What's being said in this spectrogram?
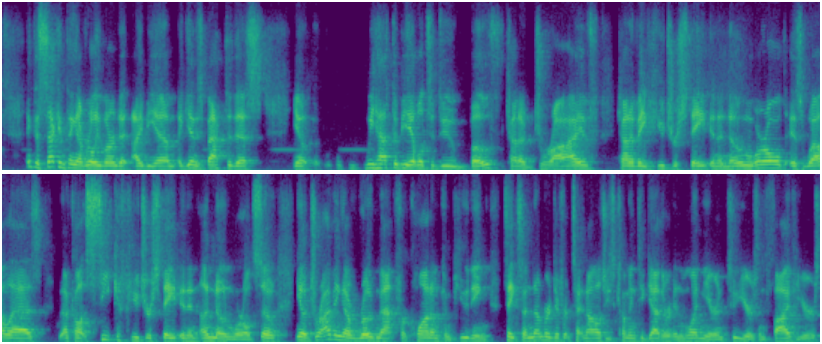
I think the second thing I've really learned at IBM again is back to this you know, we have to be able to do both kind of drive kind of a future state in a known world as well as I call it seek a future state in an unknown world. So, you know, driving a roadmap for quantum computing takes a number of different technologies coming together in one year and two years and five years.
